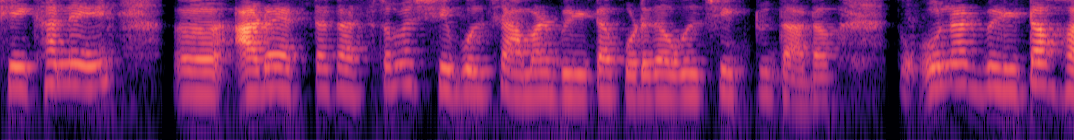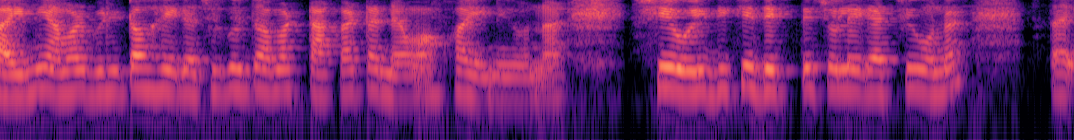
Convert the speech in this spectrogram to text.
সেইখানে আরও একটা কাস্টমার সে বলছে আমার বিলটা করে দাও, বলছে একটু দাঁড়াও। তো ওনার বিলটা হয়নি, আমার বিলটা হয়ে গেছিল, কিন্তু আমার টাকাটা নেওয়া হয়নি ওনার। সে ওই দিকে দেখতে চলে গেছে ওনার। তাই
